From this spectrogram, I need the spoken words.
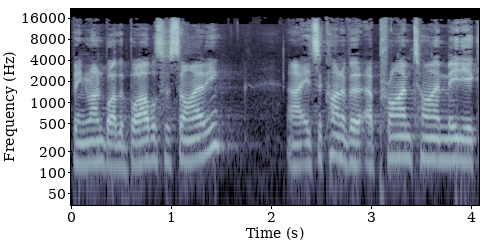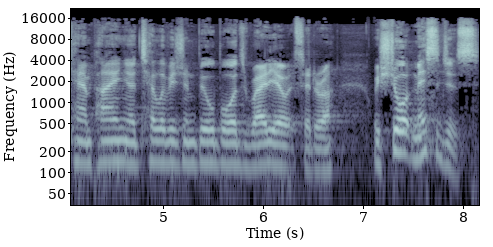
being run by the Bible Society. Uh, it's a kind of a, a prime time media campaign, you know, television, billboards, radio, etc., with short messages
